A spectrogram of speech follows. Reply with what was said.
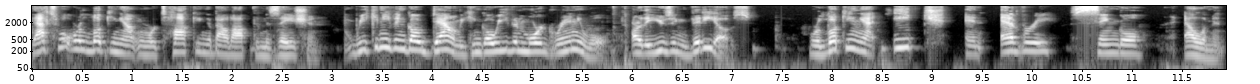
That's what we're looking at when we're talking about optimization. We can even go down, we can go even more granular. Are they using videos? We're looking at each and every single element.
